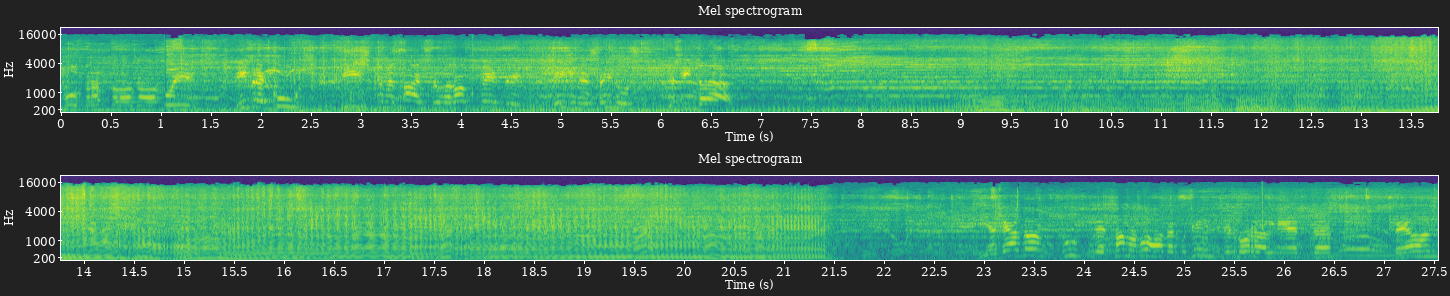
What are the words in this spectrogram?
mootorrattal, aga kui Indrek Kuus, viiskümmend kaheksa koma kaks meetrit esimeses sõidus ja siit ta läheb. ja seal ta on suhteliselt sama koha peal kui eelmisel korral, nii et see on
